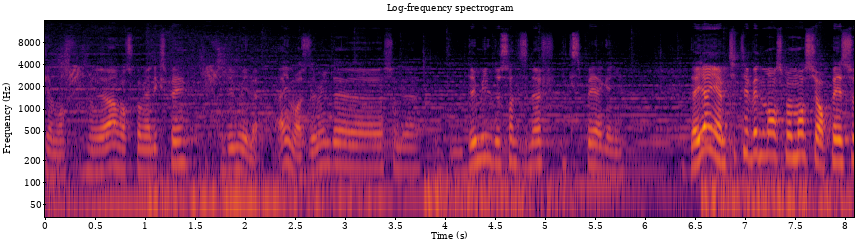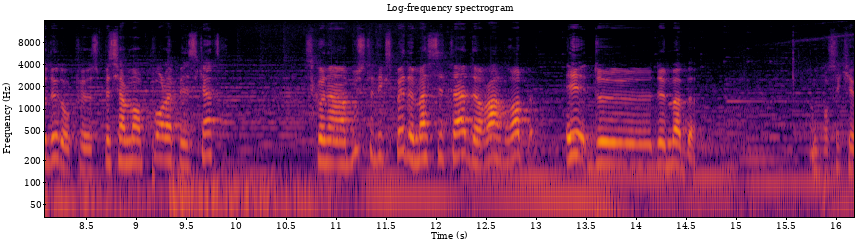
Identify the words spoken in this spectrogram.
Me reste combien d'XP? 2000. Ah, il me reste 2200 2219 XP à gagner. D'ailleurs, il y a un petit événement en ce moment sur PSE2, donc euh, spécialement pour la PS4. C'est qu'on a un boost d'XP de Maceta, de Rare Drop et de, de Mob. Vous pensez qu'ils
